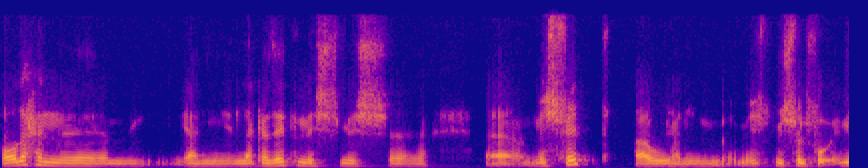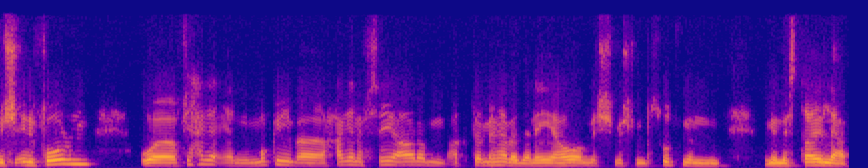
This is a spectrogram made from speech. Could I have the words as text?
فواضح إن يعني لاكازيت مش مش آه، آه، مش فت أو يعني مش مش في الفو مش انفورم وفي حاجة يعني ممكن يبقى حاجة نفسية أقرب أكتر منها بدنية هو مش مش مبسوط من من style اللعب.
